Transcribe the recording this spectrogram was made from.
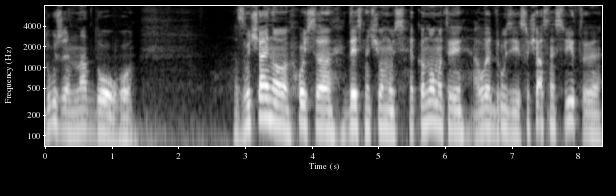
дуже надовго. Звичайно, хочеться десь на чомусь економити, але, друзі, сучасний світ, е,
